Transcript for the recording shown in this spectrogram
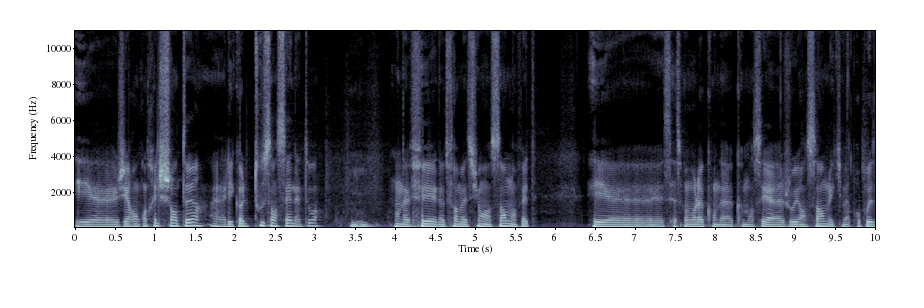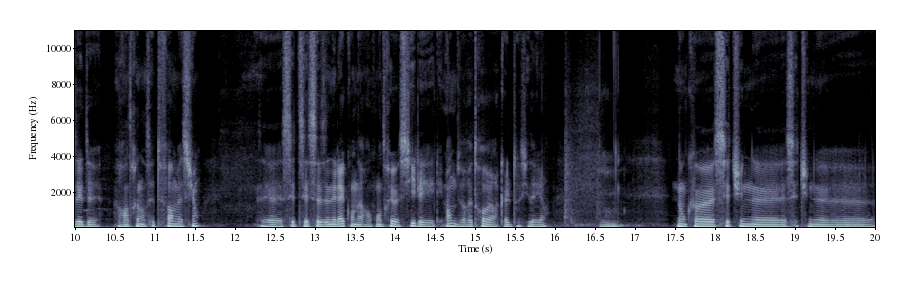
Et euh, j'ai rencontré le chanteur à l'école Tous en scène à Tours. Mhm. On a fait notre formation ensemble en fait. Et euh, c'est à ce moment-là qu'on a commencé à jouer ensemble et qu'il m'a proposé de rentrer dans cette formation. Euh, c'est ces années-là qu'on a rencontré aussi les, membres de Retro Cult aussi d'ailleurs. Mhm. Donc euh, c'est une euh, c'est une euh,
